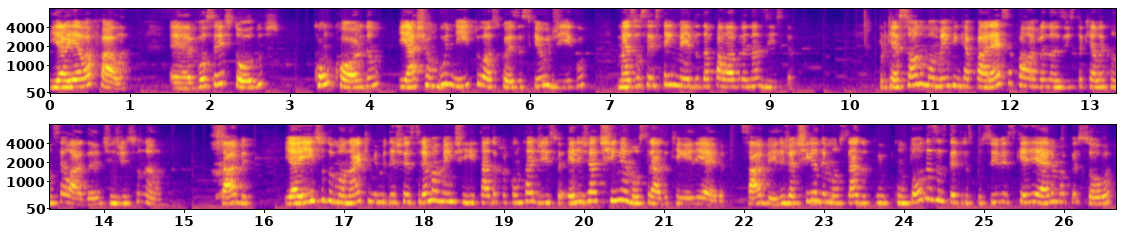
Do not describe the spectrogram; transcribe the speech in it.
E aí ela fala: é, vocês todos concordam e acham bonito as coisas que eu digo, mas vocês têm medo da palavra nazista. Porque é só no momento em que aparece a palavra nazista que ela é cancelada. Antes disso, não. Sabe? E aí, isso do Monark me deixou extremamente irritada por conta disso. Ele já tinha mostrado quem ele era, sabe? Ele já tinha demonstrado com todas as letras possíveis que ele era uma pessoa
